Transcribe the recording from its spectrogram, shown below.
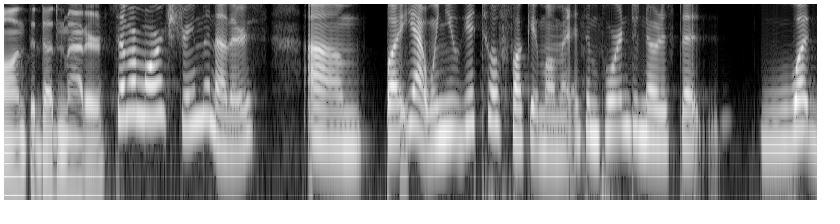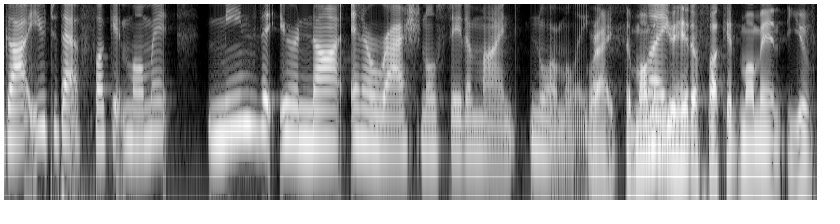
month. It doesn't matter. Some are more extreme than others. Um, but yeah, when you get to a fuck it moment, it's important to notice that what got you to that fuck it moment means that you're not in a rational state of mind normally. Right. The moment Like- you hit a fuck it moment, you've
